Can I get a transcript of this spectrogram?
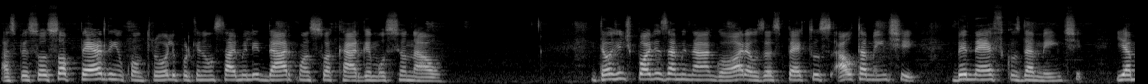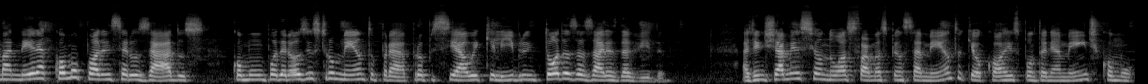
As pessoas só perdem o controle porque não sabem lidar com a sua carga emocional. Então a gente pode examinar agora os aspectos altamente benéficos da mente e a maneira como podem ser usados como um poderoso instrumento para propiciar o equilíbrio em todas as áreas da vida. A gente já mencionou as formas pensamento que ocorrem espontaneamente como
